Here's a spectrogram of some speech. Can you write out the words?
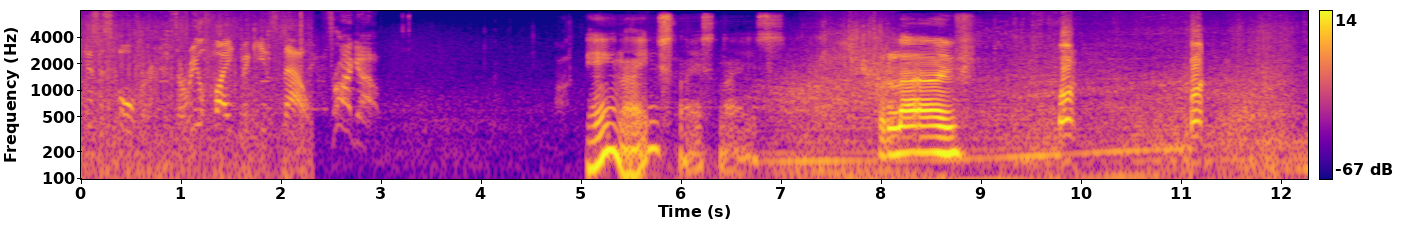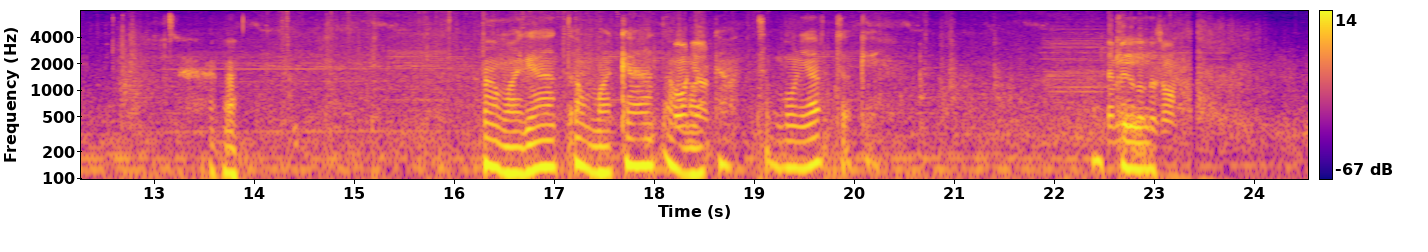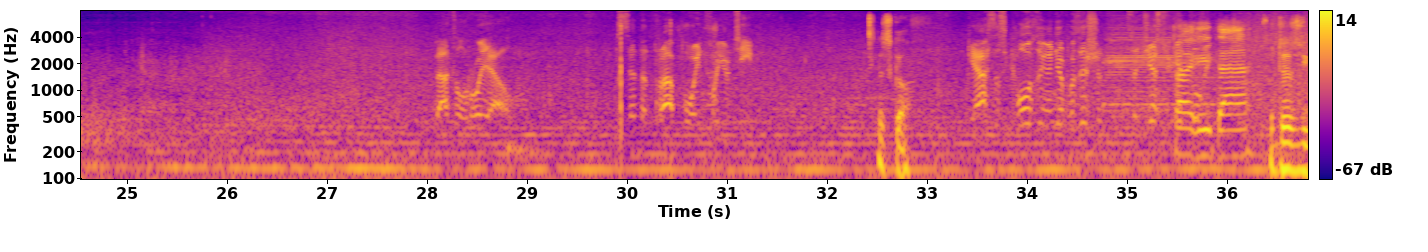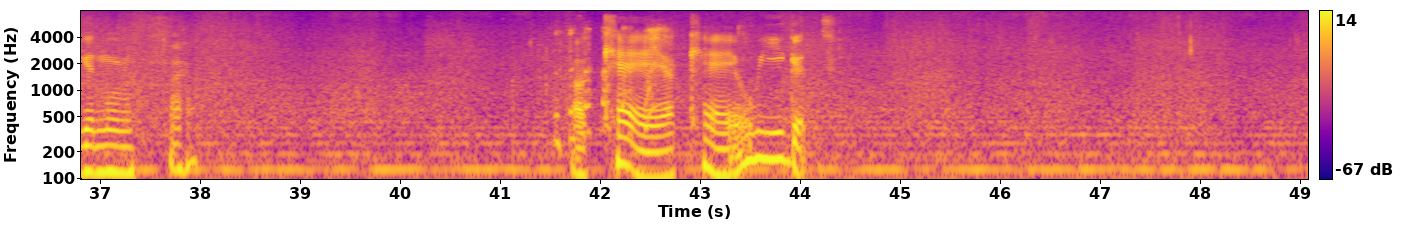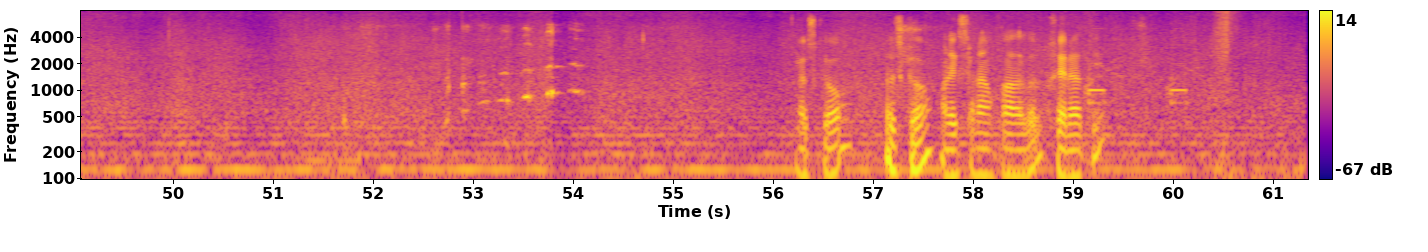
Practice is over. The real fight begins now. Frag out! Okay, nice, nice, nice. We're alive. Bon. Bon. oh my god, oh my god, oh my god. Boneyard, okay. Den middle of Okay, the zone. Battle Royale. Set a trap point for your team. Let's go. Gas is closing on your position. Suggest you get moving. That. Suggest you get moving. okay, okay, we good. Let's go. Let's go. Alexander Fadagol, Gerati.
